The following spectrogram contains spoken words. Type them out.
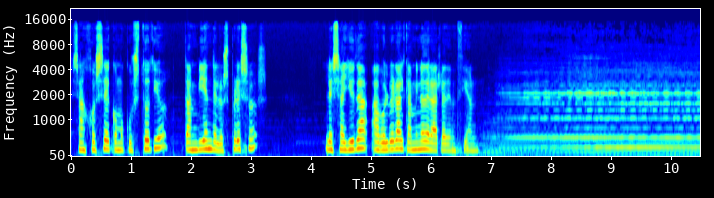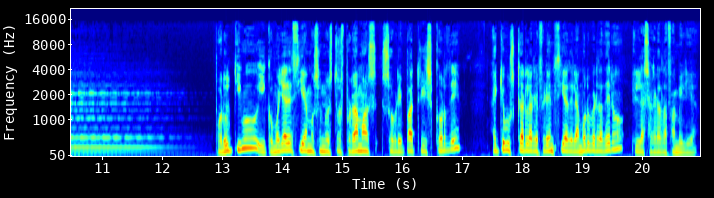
San José como custodio también de los presos les ayuda a volver al camino de la redención. Por último, y como ya decíamos en nuestros programas sobre Patris Corde, hay que buscar la referencia del amor verdadero en la Sagrada Familia.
